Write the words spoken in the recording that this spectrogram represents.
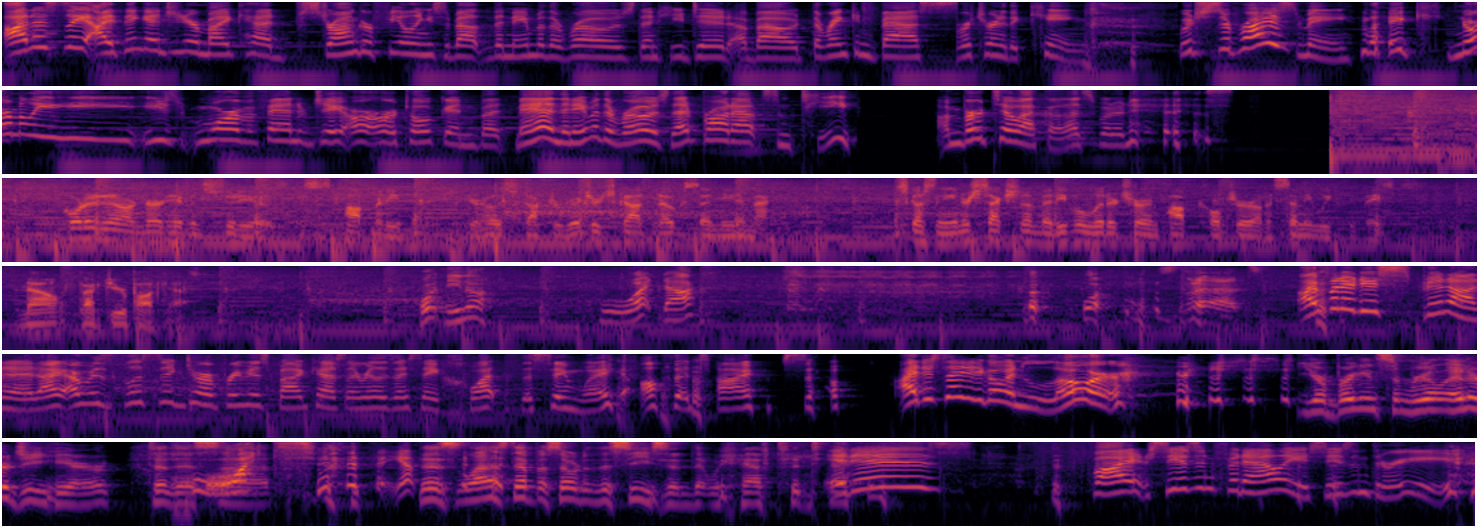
Honestly, I think Engineer Mike had stronger feelings about the name of the rose than he did about the Rankin Bass Return of the King. Which surprised me. Like, normally he, he's more of a fan of J.R.R. Tolkien, but man, the name of the rose, that brought out some teeth. Umberto Eco, that's what it is. Recorded in our Nerdhaven studios, this is Pop Medieval, with your hosts Dr. Richard Scott Nokes and Nina McIntosh, discussing the intersection of medieval literature and pop culture on a semi-weekly basis. And now, back to your podcast. What, Nina? What, Doc? What was that? I put a new spin on it. I, I was listening to our previous podcast. I realized I say what the same way all the time. So I decided to go in lower. You're bringing some real energy here to this. uh, what? yep. this last episode of the season that we have today. It is fi- season finale, season three.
